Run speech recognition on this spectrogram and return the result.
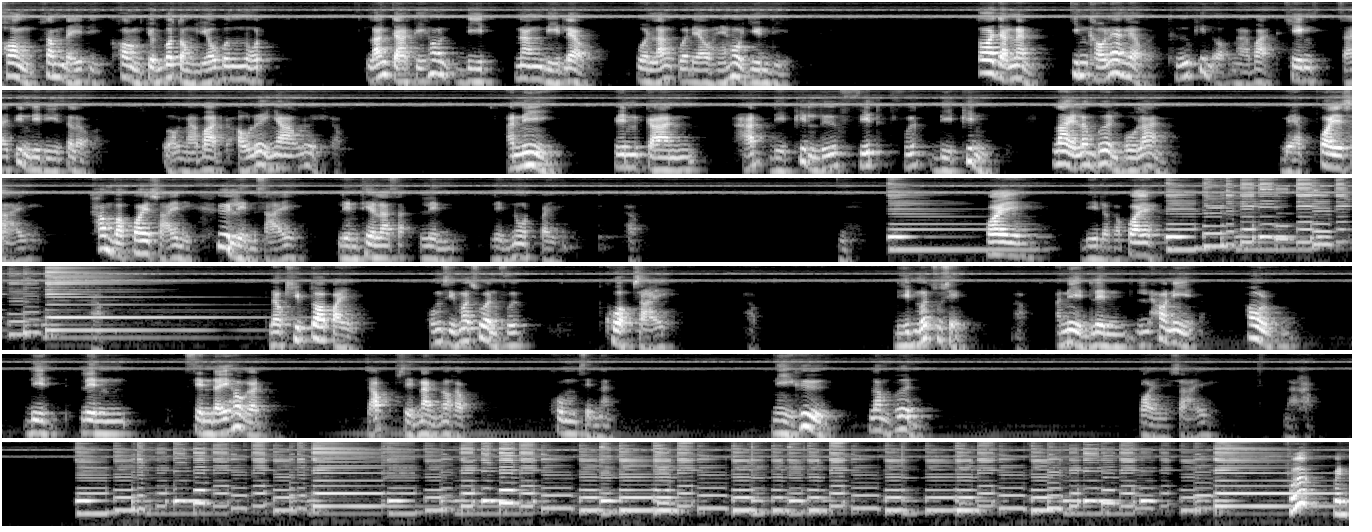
คล่องซ้ำใดดีคล่องจนบ่ต้องเหลียวเบิ่งโนดหลังจากที่เฮาดีดนั่งดีดแล้ว ปวดหลังปวดแอวให้เฮายืนดีดต่อจากนั้นกินเขาแรงแล้วถือพินออกหน้าบ้านเชงสายพินดีๆซะแล้วออกหน้าบ้านก็เอาเลยยาวเลยครับ อันนี้ เป็นการหัดดีพินหรือฟิตฝึกดีพินไล่ลำเพิ่อนโบราณแบบปล่อยสายคำว่าปล่อยสายนี่คือเล่นสายเล่นเทยละสเล่นเล่นโน้ตไปครับนี่ปล่อยดีแล้วก็ปล่อยครับแล้วคลิปต่อไป ผมสิมาส่วนฝึกควบสาย ดีดหมดสุเส้นครับ อันนี้เลนเฮานี่เฮาดีดเลนเส้นใดเฮาก็จับเส้นนั้นเนาะครับ คมเส้นนั้นนี่คือลำเพิ่นปล่อยสายนะครับ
